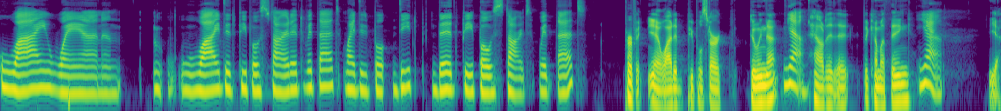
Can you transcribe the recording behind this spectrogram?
Why, when, um, why did people started with that? Why did did did people start with that? Perfect. Yeah. Why did people start doing that? Yeah, How did it become a thing? Yeah. Yeah.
